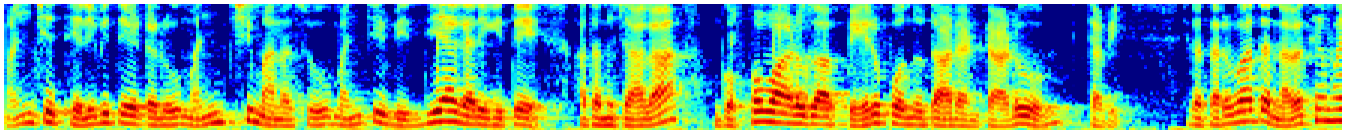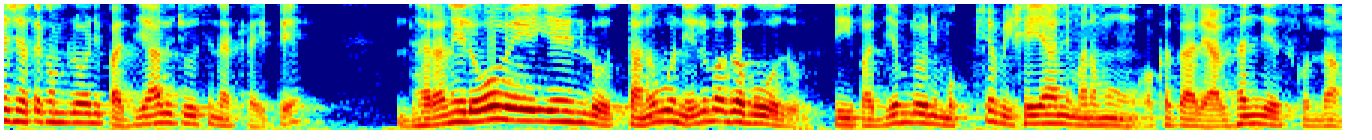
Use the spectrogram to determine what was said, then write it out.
మంచి తెలివితేటలు మంచి మనసు మంచి విద్య కలిగితే అతను చాలా గొప్పవాడుగా పేరు పొందుతాడంటాడు కవి. ఇక తర్వాత నరసింహ శతకంలోని పద్యాలు చూసినట్లయితే ధరణిలో వేయేండ్లు తనువు నిలువగబోదు. ఈ పద్యంలోని ముఖ్య విషయాన్ని మనము ఒకసారి అర్థం చేసుకుందాం.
